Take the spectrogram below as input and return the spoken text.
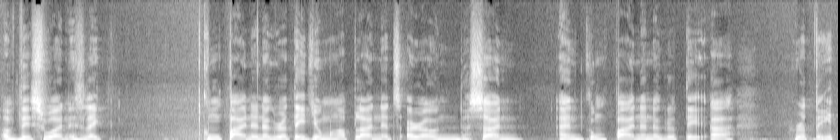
of this one is like kung paano nag-rotate yung mga planets around the sun and kung paano nag-rotate uh, rotate?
